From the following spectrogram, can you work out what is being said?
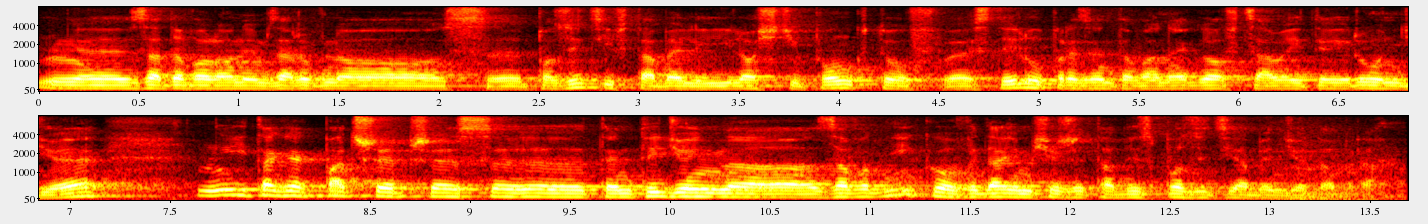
e, zadowolonym zarówno z pozycji w tabeli, ilości punktów, e, stylu prezentowanego w całej tej rundzie. I tak jak patrzę przez ten tydzień na zawodników, wydaje mi się, że ta dyspozycja będzie dobra.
